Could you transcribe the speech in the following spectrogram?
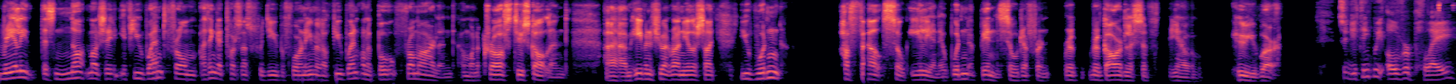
really there's not much if you went from i think i touched on this with you before an email if you went on a boat from ireland and went across to scotland um, even if you went around the other side you wouldn't have felt so alien. It wouldn't have been so different re- regardless of you know who you were. So do you think we overplay?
